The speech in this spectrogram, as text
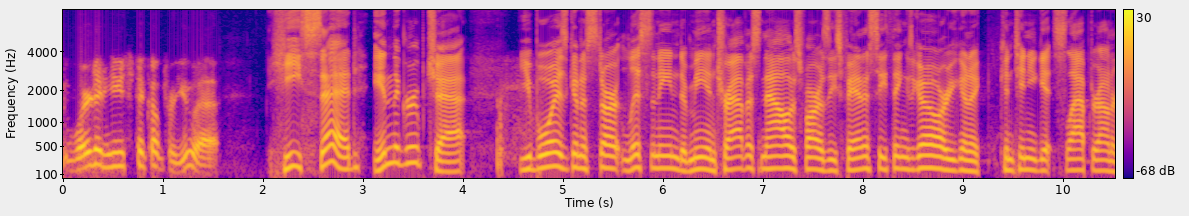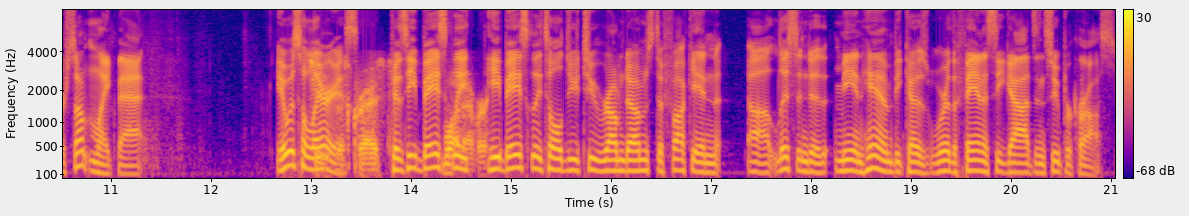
where did he stick up for you at? He said in the group chat, you boys going to start listening to me and Travis now as far as these fantasy things go or are you going to continue to get slapped around or something like that? It was hilarious because he basically Whatever. he basically told you two rum dums to fucking uh, listen to me and him because we're the fantasy gods in Supercross.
